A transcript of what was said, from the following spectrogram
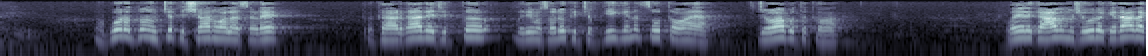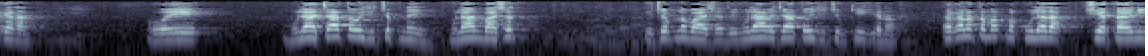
ګوره دونه چت شان والا سړی په کار دا دی چې ته په دې مسلو کې چپکیږي نه څو توایا جواب ته کوا ویل که عام مشهور کې دا ده کنه وې مولا چاته وي چې چپ نه مولان باشد کې چپ نه باشد وي مولا چاته وي چې چپ کیږي نه غلطه مقوله ده شیطانی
